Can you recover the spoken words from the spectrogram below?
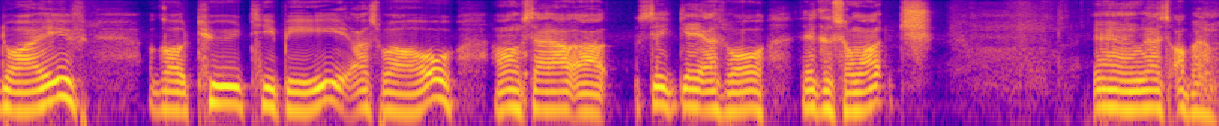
drive. I got two TB as well. Start out uh, Seagate as well. Thank you so much. And let's open.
